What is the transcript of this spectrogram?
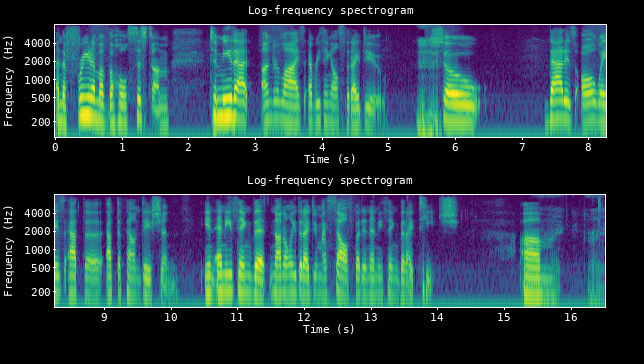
and the freedom of the whole system to me that underlies everything else that I do. hmm So that is always at the at the foundation in anything that not only that I do myself but in anything that I teach. Um, Right, right.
